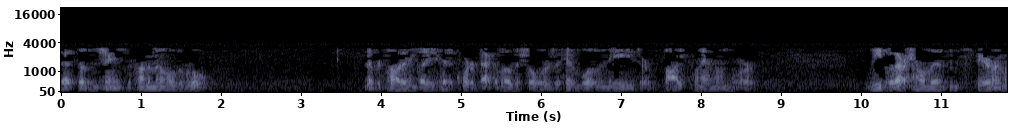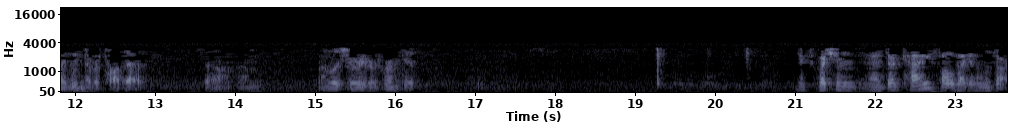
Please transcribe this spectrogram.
that doesn't change the fundamental of the rule. Never taught anybody to hit a quarterback above the shoulders or hit him below the knees or body slam him or lead with our helmet and spear him. We've never taught that. So um, I'm not really sure what you're referring to. Next question, uh, Doug Kyed, followed by Evan Lazar.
